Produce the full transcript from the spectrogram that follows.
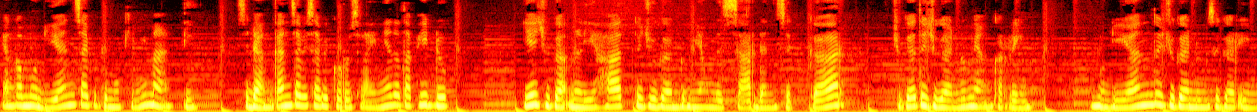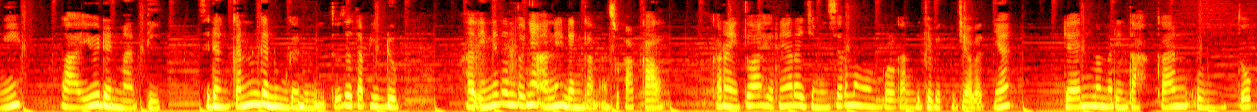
yang kemudian sapi gemuk ini mati, sedangkan sapi-sapi kurus lainnya tetap hidup. Dia juga melihat tujuh gandum yang besar dan segar, juga tujuh gandum yang kering. Kemudian tujuh gandum segar ini layu dan mati, sedangkan gandum-gandum itu tetap hidup. Hal ini tentunya aneh dan gak masuk akal. Karena itu akhirnya Raja Mesir mengumpulkan pejabat-pejabatnya dan memerintahkan untuk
